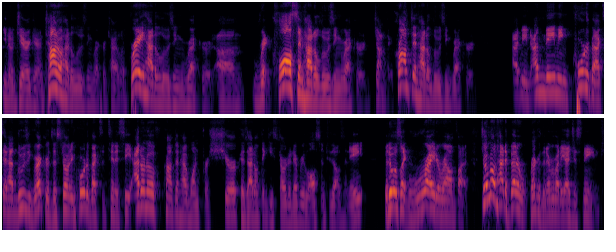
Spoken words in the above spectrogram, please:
you know, Jarrett Guarantano had a losing record. Tyler Bray had a losing record. Um, Rick Clausen had a losing record. Jonathan Crompton had a losing record. I mean, I'm naming quarterbacks that had losing records as starting quarterbacks at Tennessee. I don't know if Crompton had one for sure because I don't think he started every loss in 2008, but it was like right around five. Joe Milton had a better record than everybody I just named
